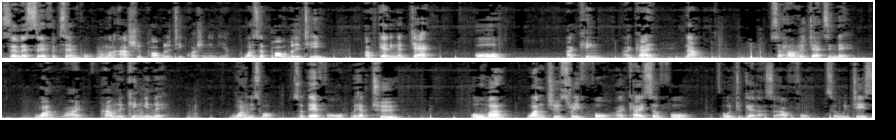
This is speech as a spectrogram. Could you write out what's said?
So let's say for example I'm going to ask you a probability question in here. What is the probability of getting a jack or a king? Okay? Now so how many jacks in there? One right how many king in there one as well so therefore, we have 2 over 1, 2, 3, 4. Okay, so 4 altogether. So our 4. So which is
